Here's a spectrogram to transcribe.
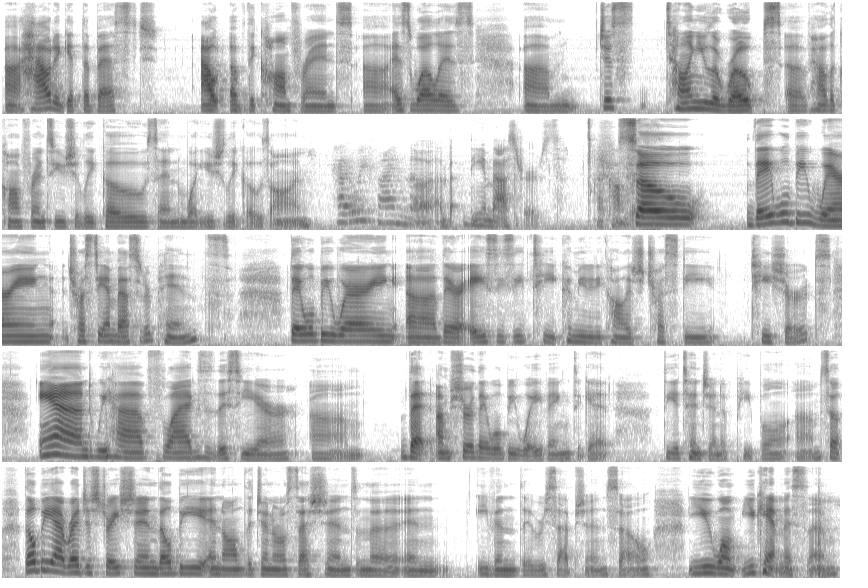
uh, how to get the best out of the conference uh, as well as um, just telling you the ropes of how the conference usually goes and what usually goes on. How do we find the, the ambassadors so they will be wearing trustee ambassador pins. They will be wearing uh, their ACCT Community College trustee T-shirts, and we have flags this year um, that I'm sure they will be waving to get the attention of people. Um, so they'll be at registration. They'll be in all the general sessions and the and even the reception. So you won't you can't miss them.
